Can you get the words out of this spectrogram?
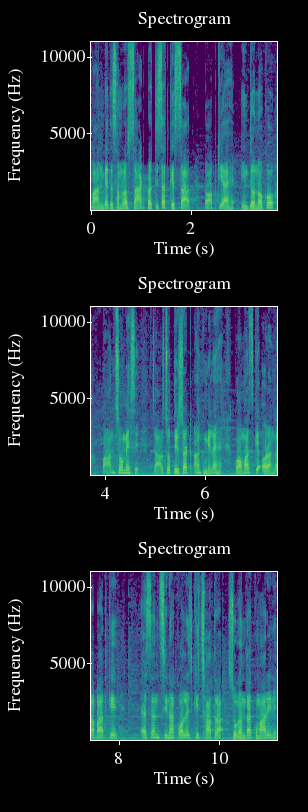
बानवे दशमलव साठ प्रतिशत के साथ टॉप किया है। इन दोनों को 500 में से चार अंक मिले हैं। कॉमर्स के औरंगाबाद के एस एन सिन्हा कॉलेज की छात्रा सुगंधा कुमारी ने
